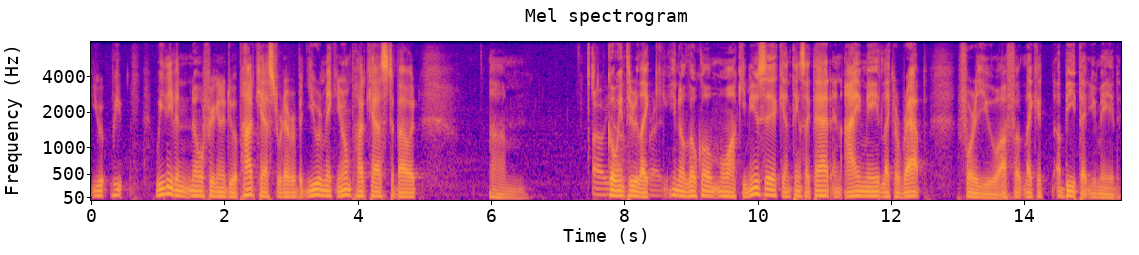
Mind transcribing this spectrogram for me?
you we we didn't even know if we were going to do a podcast or whatever but you were making your own podcast about um Oh, going through like right. you know local Milwaukee music and things like that, and I made like a rap for you off of, like a, a beat that you made,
